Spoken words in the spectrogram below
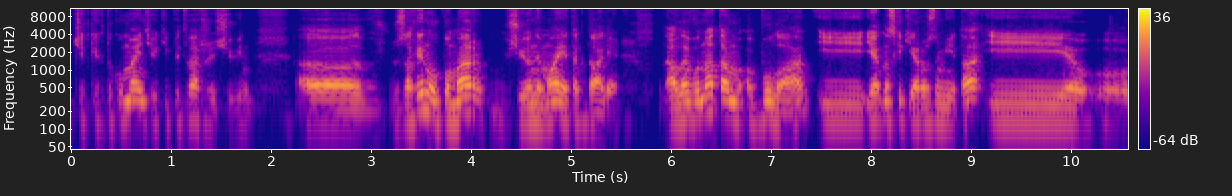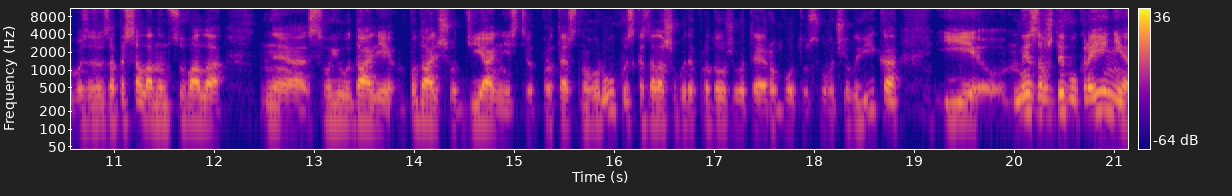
чітких документів, які підтверджують, що він е, загинув, помер, що його немає, і так далі. Але вона там була, і як наскільки я розумію, та і записала, анонсувала е, свою далі подальшу діяльність от протестного руху. Сказала, що буде продовжувати роботу свого чоловіка, і е, ми завжди в Україні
